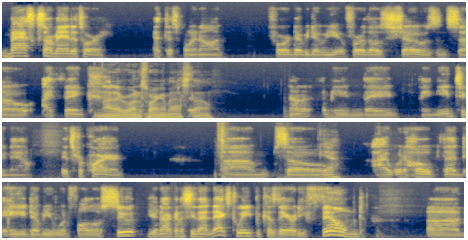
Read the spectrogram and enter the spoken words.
masks are mandatory at this point on for WWE for those shows and so I think Not everyone's wearing a mask though. Not I mean they they need to now it's required um so Yeah. I would hope that AEW would follow suit. You're not going to see that next week because they already filmed uh,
